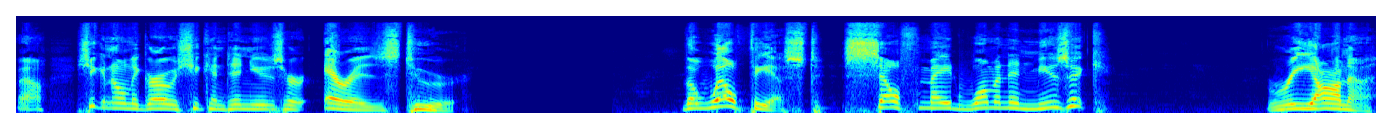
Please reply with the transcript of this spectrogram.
well, she can only grow as she continues her Eras tour. The wealthiest self-made woman in music, Rihanna.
